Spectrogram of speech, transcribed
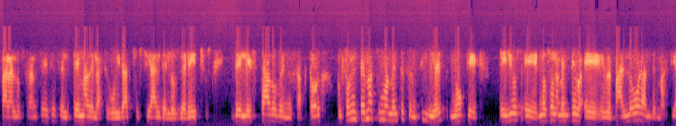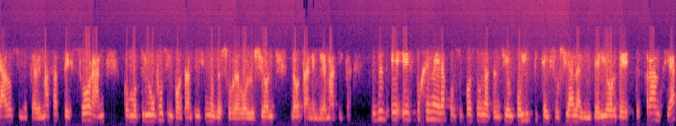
para los franceses el tema de la seguridad social, de los derechos, del estado benefactor, pues son temas sumamente sensibles, ¿no? Que ellos eh, no solamente eh, valoran demasiado, sino que además atesoran como triunfos importantísimos de su revolución no tan emblemática. Entonces, eh, esto genera, por supuesto, una tensión política y social al interior de, Francia,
